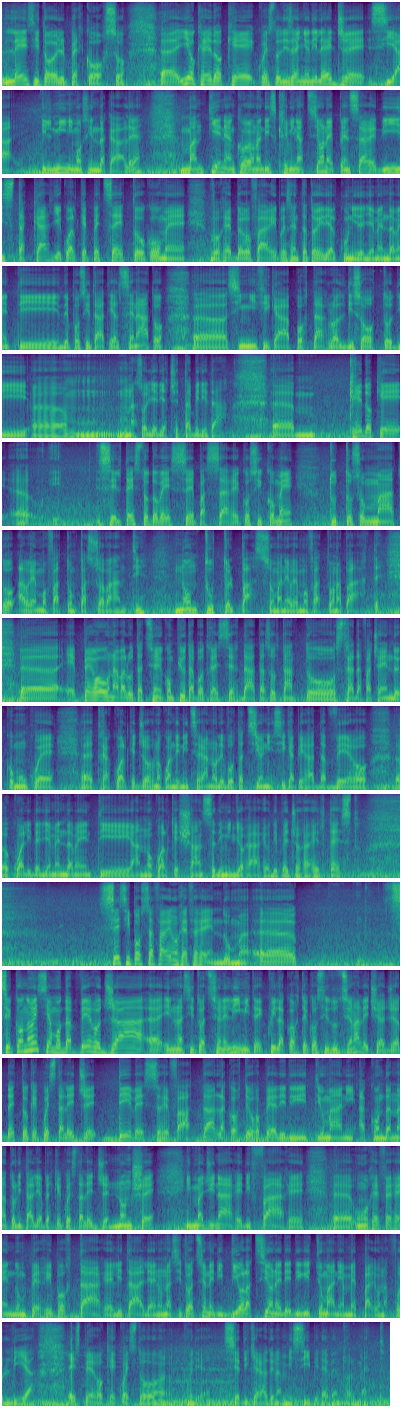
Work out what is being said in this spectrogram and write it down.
l'esito e il percorso? Eh, io credo che questo disegno di legge sia il minimo sindacale, mantiene ancora una discriminazione e pensare di staccargli qualche pezzetto come vorrebbero fare i presentatori di alcuni degli emendamenti depositati al Senato eh, significa portarlo al di sotto di eh, una soglia di accettabilità. Eh, credo che eh, se il testo dovesse passare così com'è, tutto sommato avremmo fatto un passo avanti, non tutto il passo ma ne avremmo fatto una parte, eh, però una valutazione compiuta potrà essere data soltanto strada facendo e comunque eh, tra qualche giorno quando inizieranno le votazioni si capirà davvero eh, quali degli emendamenti hanno qualche chance di migliorare o di peggiorare il testo. Se si possa fare un referendum, eh, Secondo me siamo davvero già eh, in una situazione limite, qui la Corte Costituzionale ci ha già detto che questa legge deve essere fatta, la Corte Europea dei diritti umani ha condannato l'Italia perché questa legge non c'è, immaginare di fare eh, un referendum per riportare l'Italia in una situazione di violazione dei diritti umani a me pare una follia. E spero che questo dire, sia dichiarato inammissibile eventualmente.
